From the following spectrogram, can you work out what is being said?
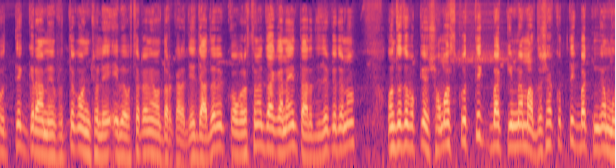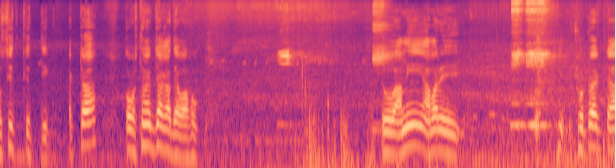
প্রত্যেক গ্রামে, প্রত্যেক অঞ্চলে এই ব্যবস্থাটা নেওয়া দরকার। যে যাদের কবরস্থানের জায়গা নেই তাদেরকে যেন অন্ততপক্ষে সমাজ কর্তৃক বা কিংবা মাদ্রাসা কর্তৃক বা কিংবা মসজিদ কর্তৃক একটা কবরস্থানের জায়গা দেওয়া হোক। তো আমি আমার এই ছোটো একটা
